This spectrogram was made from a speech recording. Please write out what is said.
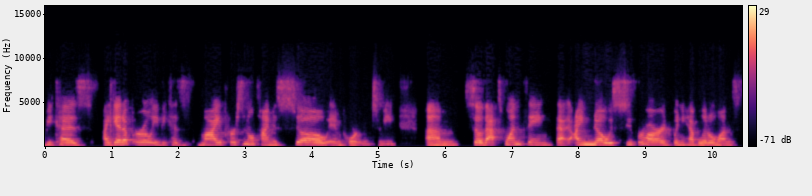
because i get up early because my personal time is so important to me. Um, so that's one thing that i know is super hard when you have little ones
